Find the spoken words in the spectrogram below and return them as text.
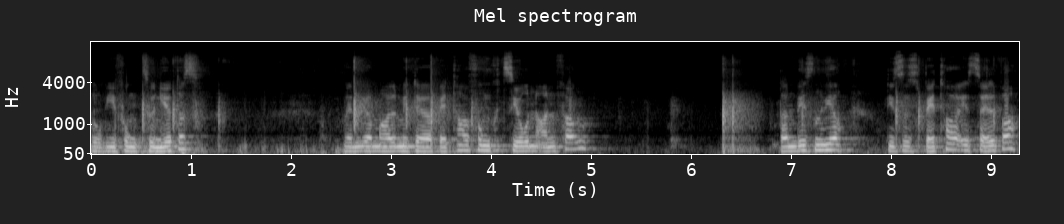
So, wie funktioniert das? Wenn wir mal mit der Beta-Funktion anfangen, dann wissen wir, dieses Beta ist selber,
